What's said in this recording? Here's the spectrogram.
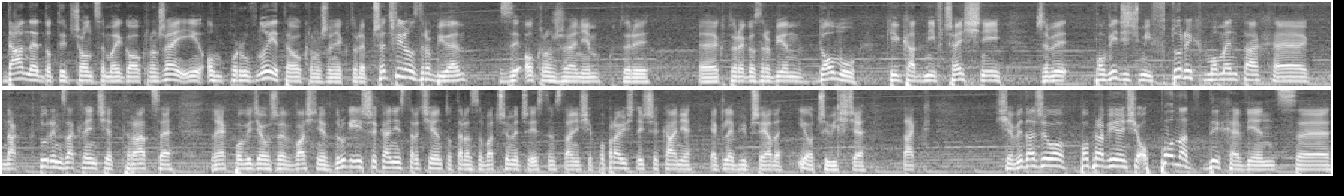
dane dotyczące mojego okrążenia i on porównuje te okrążenie, które przed chwilą zrobiłem, z okrążeniem, który, e, którego zrobiłem w domu kilka dni wcześniej, żeby powiedzieć mi, w których momentach, e, na którym zakręcie tracę. No jak powiedział, że właśnie w drugiej szykanie straciłem, to teraz zobaczymy, czy jestem w stanie się poprawić tej szykanie, jak lepiej przejadę i oczywiście tak się wydarzyło. Poprawiłem się o ponad dychę, więc e,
